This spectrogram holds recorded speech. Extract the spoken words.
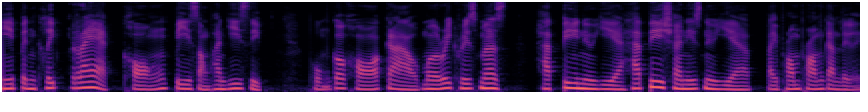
นี้เป็นคลิปแรกของปี 2020 ผมก็ขอกล่าว Merry Christmas Happy New Year Happy Chinese New Year ไปพร้อม ๆ กันเลย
